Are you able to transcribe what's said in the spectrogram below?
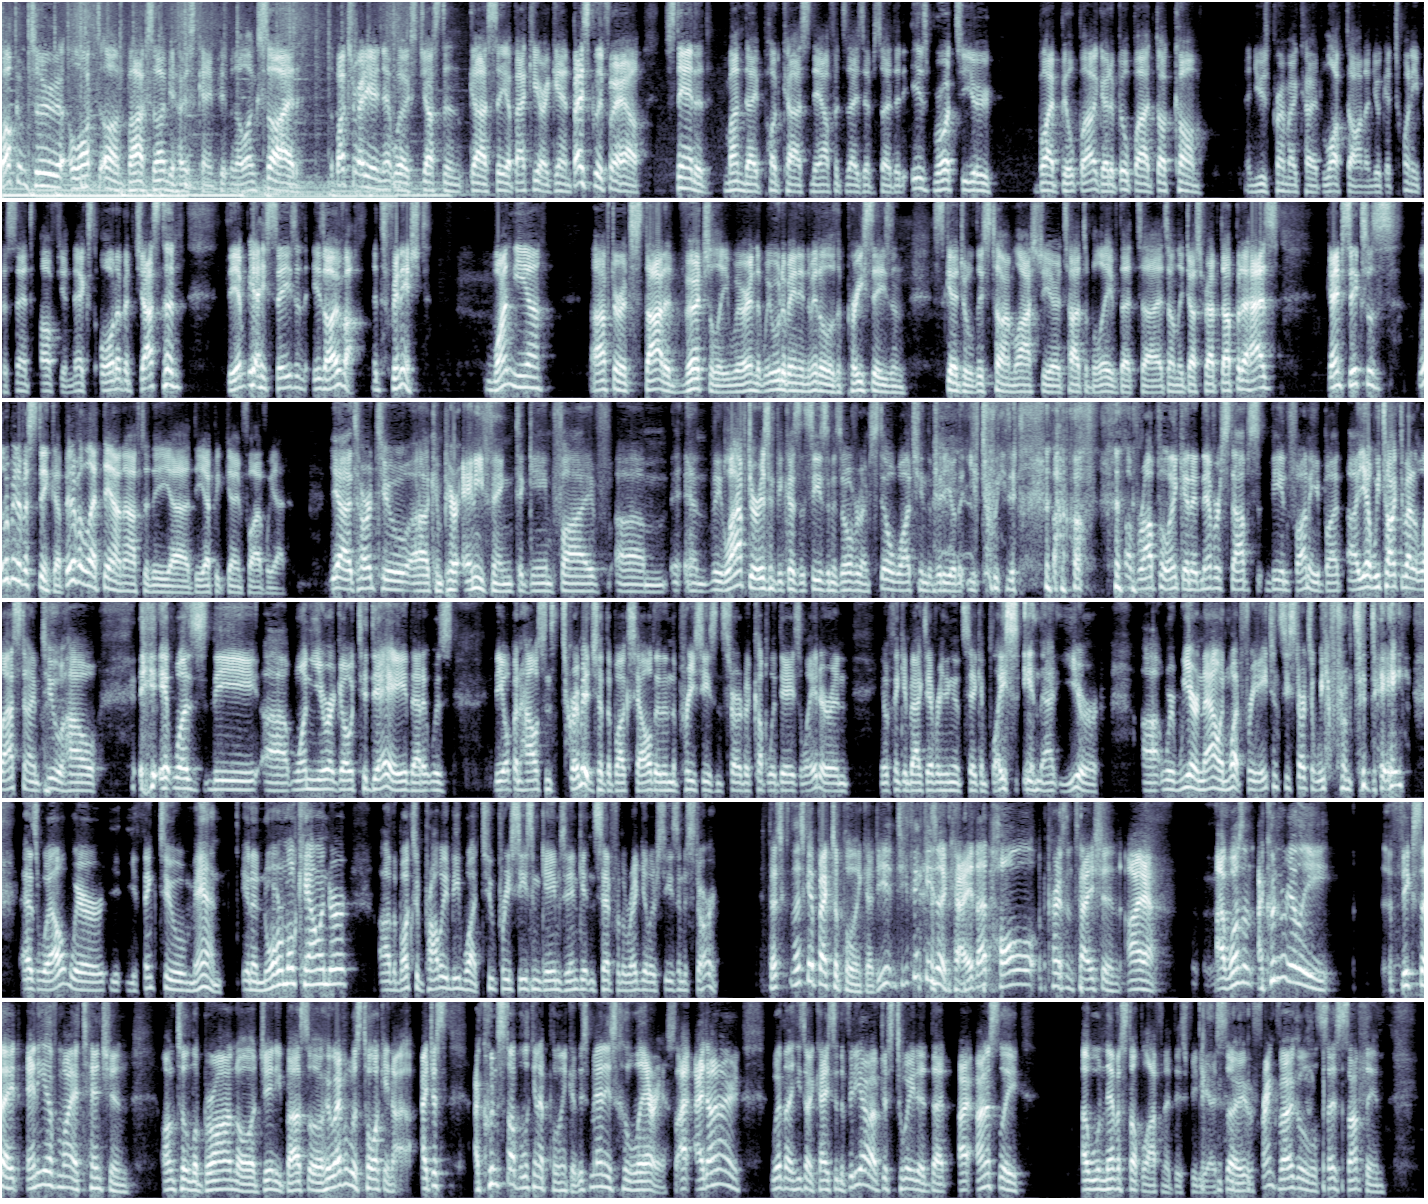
Welcome to Locked On Bucks. I'm your host, Kane Pittman, alongside the Bucks Radio Network's Justin Garcia, back here again, basically for our standard Monday podcast now for today's episode that is brought to you by Built Bar. Go to builtbar.com and use promo code Locked On, and you'll get 20% off your next order. But Justin, the NBA season is over. It's finished. One year after it started virtually, we're in the, we would have been in the middle of the preseason schedule this time last year. It's hard to believe that uh, it's only just wrapped up, but it has. Game six was a little bit of a stinker, a bit of a letdown after the uh, the epic game five we had. Yeah, it's hard to uh, compare anything to Game Five, um, and the laughter isn't because the season is over. I'm still watching the video that you tweeted of, of Rob Pelinka, and it never stops being funny. But uh, yeah, we talked about it last time too. How it was the uh, one year ago today that it was the open house and scrimmage that the Bucks held, and then the preseason started a couple of days later. And you know, thinking back to everything that's taken place in that year, uh, where we are now, and what free agency starts a week from today, as well. Where you, think to man, in a normal calendar, uh, the Bucks would probably be what two preseason games in, getting set for the regular season to start. Let's let's get back to Pelinka. Do you do you think he's okay? that whole presentation, I I wasn't I couldn't really fixate any of my attention onto LeBron or Jeanie Buss or whoever was talking. I, I just I couldn't stop looking at Pelinka. This man is hilarious. I, I don't know whether he's okay. So the video I've just tweeted that I honestly I will never stop laughing at this video. So Frank Vogel says something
